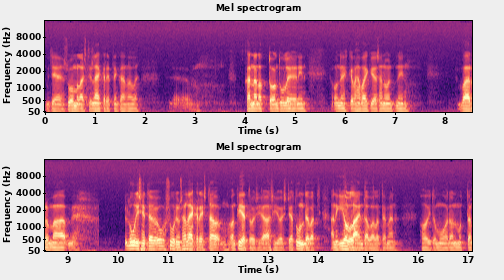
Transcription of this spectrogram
Mitä suomalaisten lääkäreiden kannalle kannanottoon tulee, niin on ehkä vähän vaikea sanoa, niin varmaan luulisin, että suurin osa lääkäreistä on tietoisia asioista ja tuntevat ainakin jollain tavalla tämän hoitomuodon, mutta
